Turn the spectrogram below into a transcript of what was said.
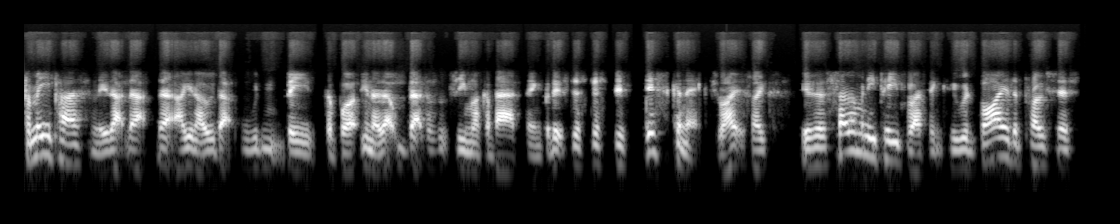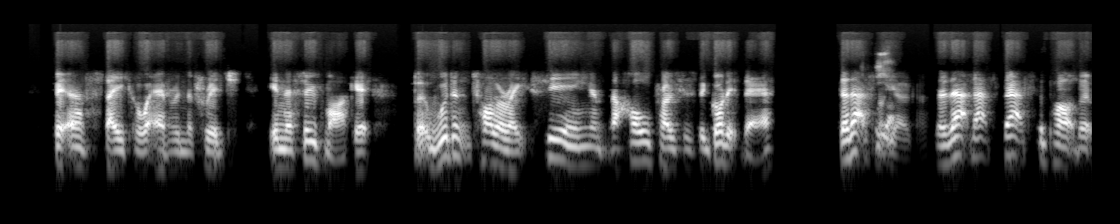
For me personally, that, that, that, you know, that wouldn't be the, you know, that, that doesn't seem like a bad thing, but it's just, just this disconnect, right? It's like, there's so many people, I think, who would buy the processed bit of steak or whatever in the fridge in the supermarket, but wouldn't tolerate seeing the whole process that got it there. So that's not yeah. yoga. So that that's that's the part that,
